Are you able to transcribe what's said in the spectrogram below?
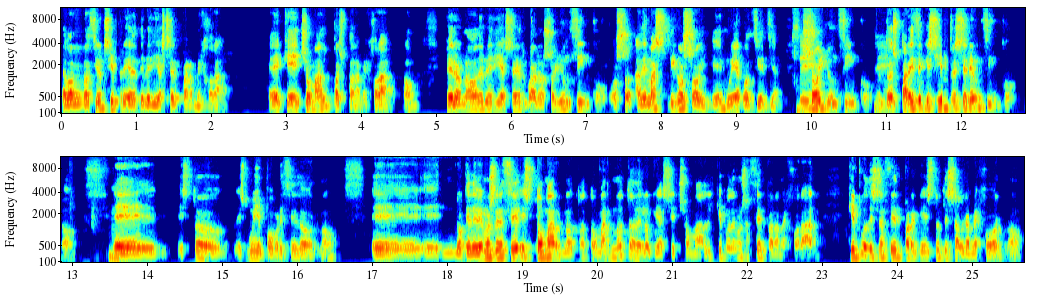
La evaluación siempre debería ser para mejorar. ¿eh? ¿Qué he hecho mal? Pues para mejorar, ¿no? Pero no debería ser, bueno, soy un 5. Además, digo soy, ¿eh? muy a conciencia. Soy un 5. Entonces parece que siempre seré un 5, ¿no? Mm. Eh, esto es muy empobrecedor, ¿no? Eh, eh, lo que debemos de hacer es tomar nota, tomar nota de lo que has hecho mal, qué podemos hacer para mejorar, qué puedes hacer para que esto te salga mejor, ¿no?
